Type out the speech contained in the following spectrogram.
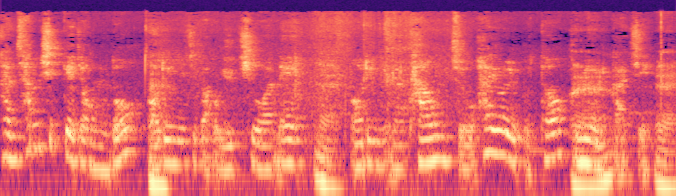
한 30개 정도 네. 어린이집하고 유치원에 네. 어린이날 다음 주 화요일부터 금요일까지 네. 네,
